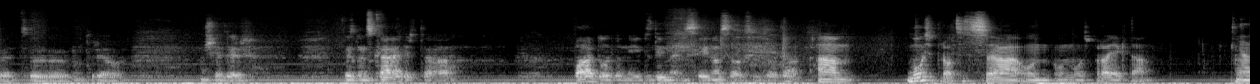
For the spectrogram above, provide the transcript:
Bet nu, tur jau nu, ir diezgan skaidra tā pārdodamības dimensija, nosauksim to tā. Um, mūsu procesā un, un mūsu projektā. Jā,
